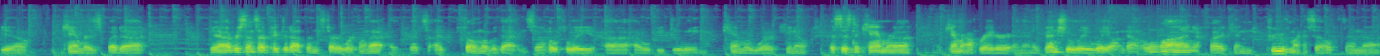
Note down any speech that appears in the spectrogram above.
you know, cameras. But uh, you know, ever since I picked it up and started working on that, that's I fell in love with that, and so hopefully uh, I will be doing camera work. You know, assistant camera, camera operator, and then eventually, way on down the line, if I can prove myself, then uh,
